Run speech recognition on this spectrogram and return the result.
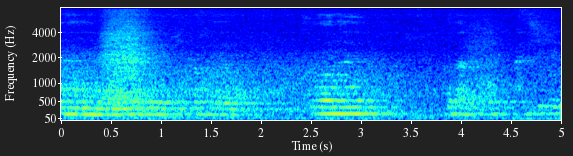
하나님의 이름을 기도하여 구원을 받았고 하시기를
